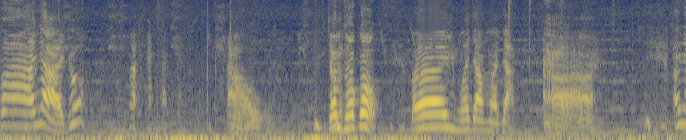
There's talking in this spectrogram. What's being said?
અલ્યા આજો. આવ. ચમ છોકો? બસ મજા મજા. હા અને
